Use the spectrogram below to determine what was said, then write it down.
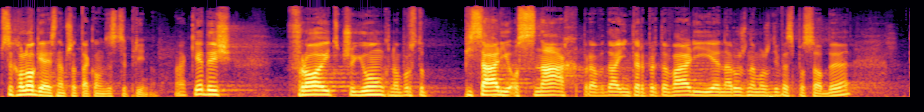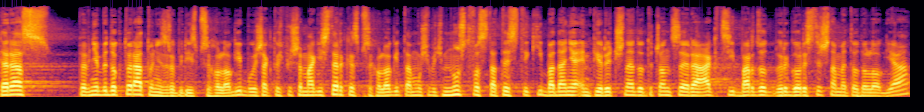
Psychologia jest na przykład taką dyscypliną. Kiedyś Freud czy Jung no, po prostu pisali o snach, prawda, interpretowali je na różne możliwe sposoby. Teraz pewnie by doktoratu nie zrobili z psychologii, bo już jak ktoś pisze magisterkę z psychologii, tam musi być mnóstwo statystyki, badania empiryczne dotyczące reakcji, bardzo rygorystyczna metodologia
